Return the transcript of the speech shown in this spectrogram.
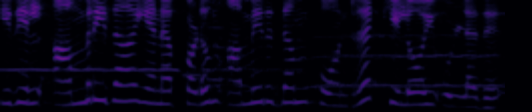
இதில் அம்ரிதா எனப்படும் அமிர்தம் போன்ற கிலோய் உள்ளது.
